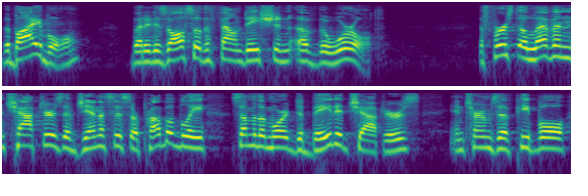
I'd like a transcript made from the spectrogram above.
the Bible, but it is also the foundation of the world. The first 11 chapters of Genesis are probably some of the more debated chapters in terms of people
